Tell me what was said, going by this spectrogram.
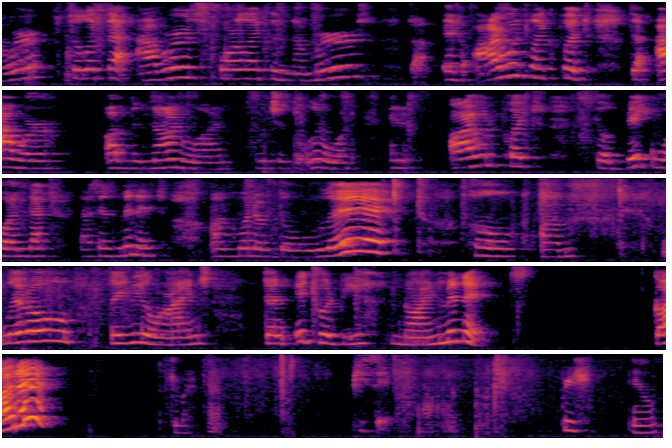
hour. So like the hours for like the numbers. So if I would like put the hour on the non one, which is the little one, and I would put the big one that, that says minutes on one of the little um little baby lines, then it would be nine minutes. Got it? Goodbye. Peace out. Peace out.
